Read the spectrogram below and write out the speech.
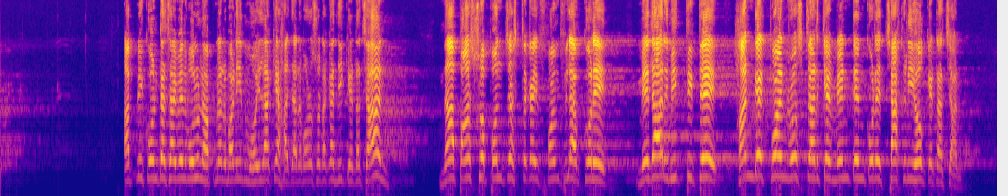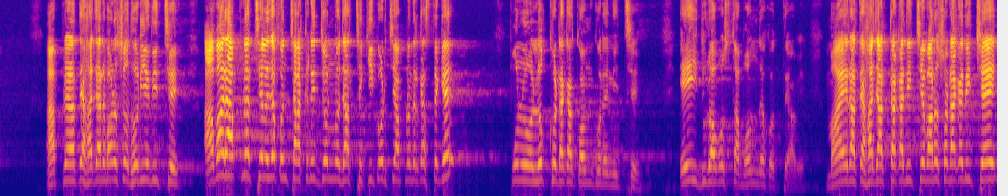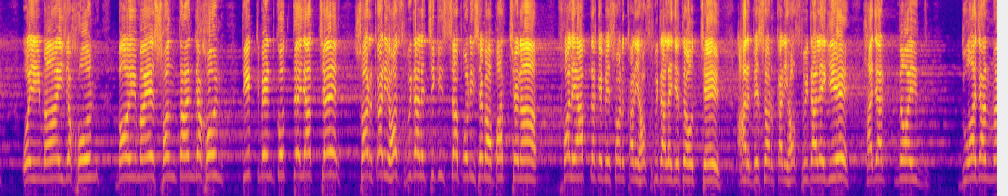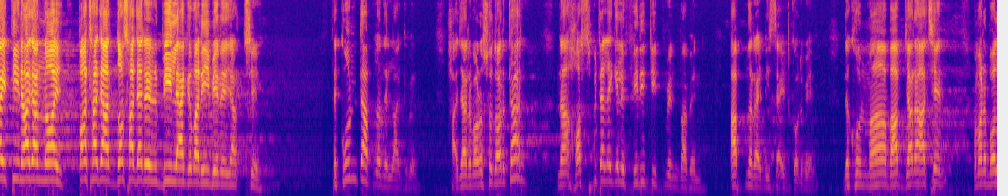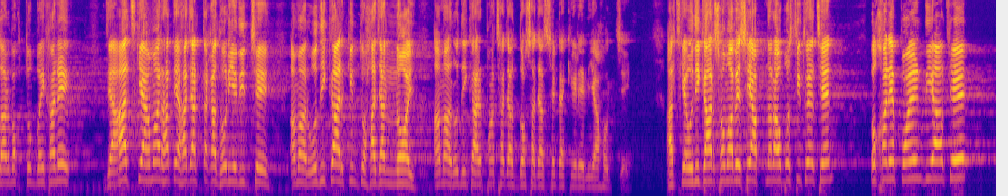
আপনি কোনটা চাইবেন বলুন? আপনার বাড়ির মহিলাকে হাজার বারোশো টাকা দিক, এটা চান? না, পাঁচশো পঞ্চাশ টাকায় ফর্ম ফিল করে মেধার ভিত্তিতে হান্ড্রেড পয়েন্ট রোস্টারকে মেনটেন করে চাকরি হোক এটা চান। আপনার হাতে হাজার বারোশো ধরিয়ে দিচ্ছে। আবার আপনার ছেলে যখন চাকরির জন্য যাচ্ছে, কি করছে আপনাদের কাছ থেকে? পনেরো লক্ষ টাকা কম করে নিচ্ছে। এই দুরবস্থা বন্ধ করতে হবে। মায়ের হাতে হাজার টাকা দিচ্ছে, বারোশো টাকা দিচ্ছে। ওই মাই যখন বা ওই মায়ের সন্তান যখন ট্রিটমেন্ট করতে যাচ্ছে, সরকারি হসপিটালে চিকিৎসা পরিষেবা পাচ্ছে না। ফলে আপনাকে বেসরকারি হসপিটালে যেতে হচ্ছে। আর বেসরকারি হসপিটালে গিয়ে হাজার নয় দু হাজার নয় তিন হাজার নয় পাঁচ হাজার দশ হাজারের বিল একবারই বেড়ে যাচ্ছে। কোনটা আপনাদের লাগবে? হাজার বারোশো দরকার? না হসপিটালে গেলে ফ্রি ট্রিটমেন্ট পাবেন। আপনারাই ডিসাইড করবেন। দেখুন মা বাপ যারা আছেন আমার বলার বক্তব্য এখানে যে আজকে আমার হাতে হাজার টাকা ধরিয়ে দিচ্ছে। আমার অধিকার কিন্তু হাজার নয়, আমার অধিকার পাঁচ হাজার, দশ হাজার সেটা কেড়ে নেওয়া হচ্ছে। আজকে অধিকার সমাবেশে আপনারা উপস্থিত হয়েছেন। ওখানে পয়েন্ট দেওয়া আছে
